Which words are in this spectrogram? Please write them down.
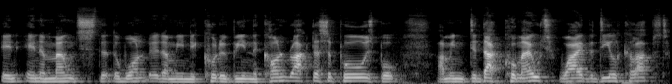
in in amounts that they wanted. I mean, it could have been the contract, I suppose, but I mean, did that come out? Why the deal collapsed?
